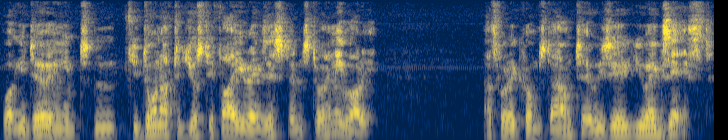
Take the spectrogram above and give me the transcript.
what you're doing. You, you don't have to justify your existence to anybody. That's what it comes down to. Is you you exist.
